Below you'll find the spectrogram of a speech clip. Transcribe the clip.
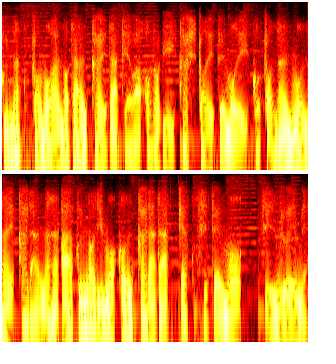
少なくともあの段階だけは滅び生かしといてもいいことなんもないからな。アークのリモコンから脱却しても、人類滅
